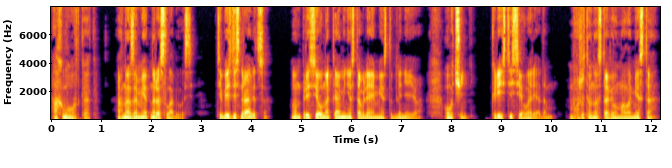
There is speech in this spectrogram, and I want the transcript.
«Ах, вот как!» Она заметно расслабилась. «Тебе здесь нравится?» Он присел на камень, оставляя место для нее. «Очень». Кристи села рядом. Может, он оставил мало места?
